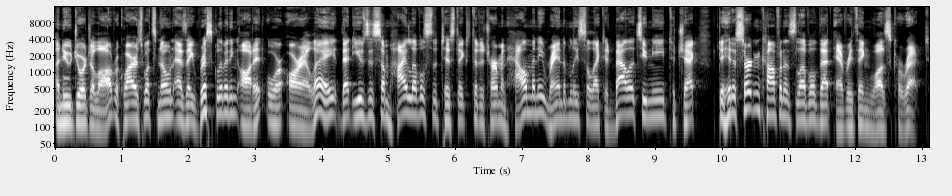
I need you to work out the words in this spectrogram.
A new Georgia law requires what's known as a risk limiting audit, or RLA, that uses some high level statistics to determine how many randomly selected ballots you need to check to hit a certain confidence level that everything was correct.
